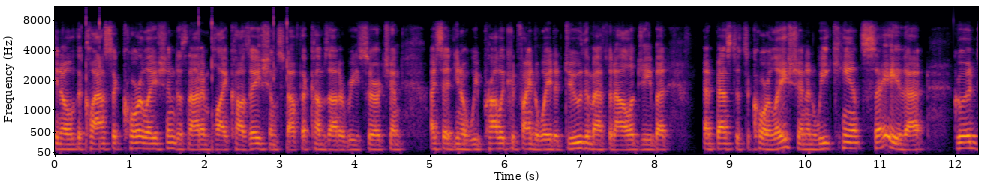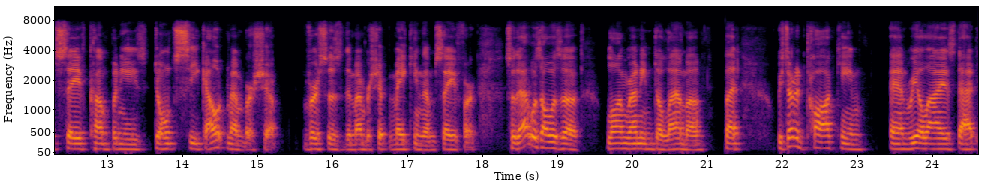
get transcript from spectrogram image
you know, the classic correlation does not imply causation stuff that comes out of research. And I said, you know, we probably could find a way to do the methodology, but at best it's a correlation. And we can't say that good, safe companies don't seek out membership versus the membership making them safer. So that was always a long running dilemma. But we started talking and realized that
